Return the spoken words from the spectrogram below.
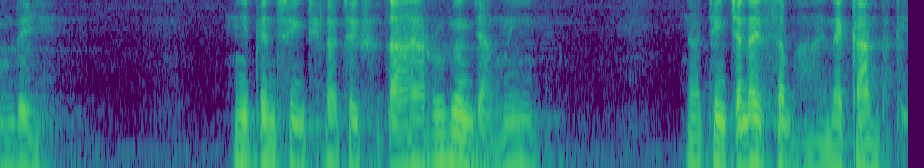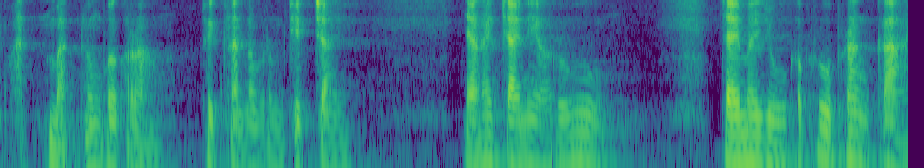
มณ์ดี นี่เป็นสิ่งที่เราจะศึกษารู้เรื่องอย่างนี้เราจึงจะได้สบายในการปฏิบัติบัตรของพวกเรา ด้วยการอบรมจิตใจ อยากให้ใจนี่รู้ ใจมาอยู่กับรูปร่างกาย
